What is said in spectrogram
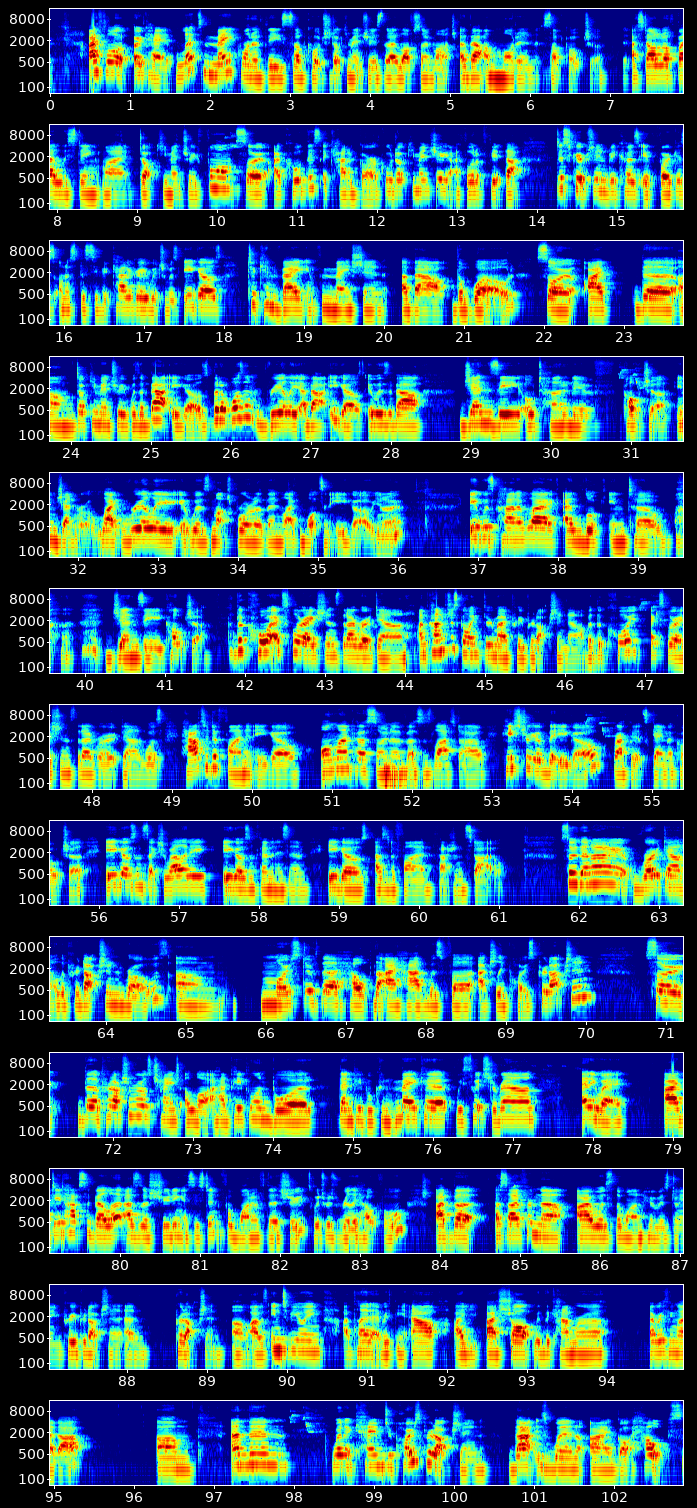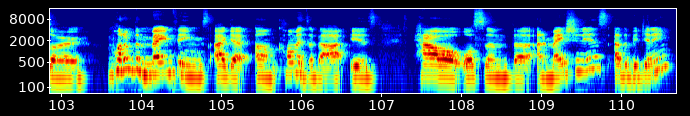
I thought, okay, let's make one of these subculture documentaries that I love so much about a modern subculture. I started off by listing my documentary form, so I called this a categorical documentary. I thought it fit that description because it focused on a specific category, which was e girls, to convey information about the world. So I the um, documentary was about egos, but it wasn't really about egos. It was about Gen Z alternative culture in general. Like really, it was much broader than like what's an ego, you know. It was kind of like a look into Gen Z culture the core explorations that I wrote down, I'm kind of just going through my pre production now, but the core explorations that I wrote down was how to define an ego, online persona versus lifestyle, history of the ego, brackets, gamer culture, egos and sexuality, egos and feminism, egos as a defined fashion style. So then I wrote down all the production roles. Um, most of the help that I had was for actually post production. So the production roles changed a lot. I had people on board, then people couldn't make it. We switched around. Anyway, I did have Sabella as a shooting assistant for one of the shoots, which was really helpful. I, but aside from that, I was the one who was doing pre production and production. Um, I was interviewing, I planned everything out, I, I shot with the camera, everything like that. Um, and then when it came to post production, that is when I got help. So, one of the main things I get um, comments about is how awesome the animation is at the beginning.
